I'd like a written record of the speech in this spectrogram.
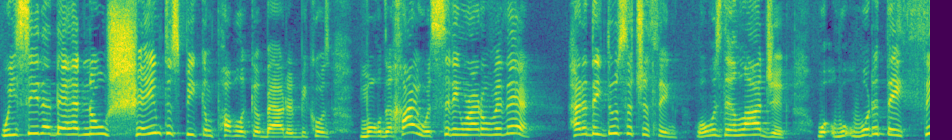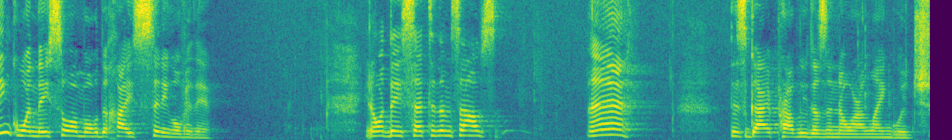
We see that they had no shame to speak in public about it because Mordechai was sitting right over there. How did they do such a thing? What was their logic? What, what, did they think when they saw Mordechai sitting over there? You know what they said to themselves? Eh, this guy probably doesn't know our language.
